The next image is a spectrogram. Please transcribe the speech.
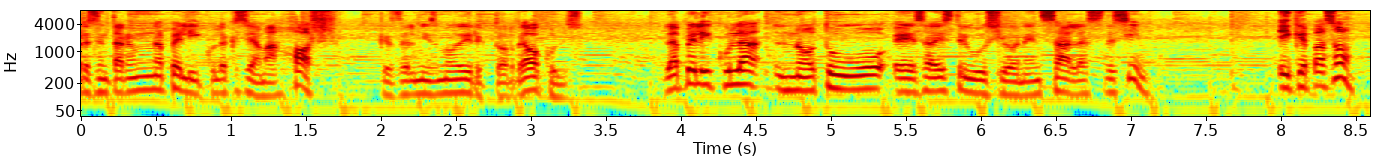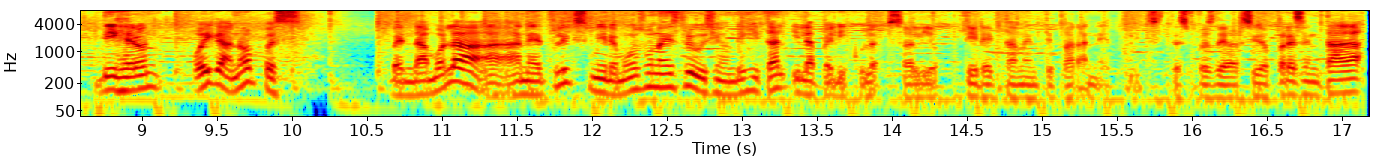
presentaron una película que se llama Hush que es el mismo director de Oculus. La película no tuvo esa distribución en salas de cine. ¿Y qué pasó? Dijeron, oiga, no, pues vendámosla a Netflix, miremos una distribución digital y la película salió directamente para Netflix después de haber sido presentada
